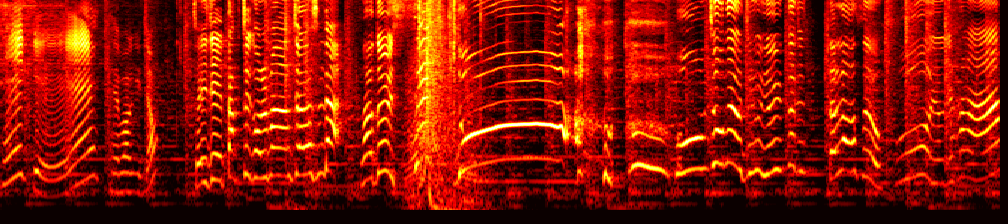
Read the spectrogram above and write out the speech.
세 개. 대박이죠? 자, 이제 딱지가 얼마 남지 않았습니다. 하나, 둘, 셋! 노! 오, 엄청나요. 지금 여기까지 날아갔어요. 오, 여기 하나,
